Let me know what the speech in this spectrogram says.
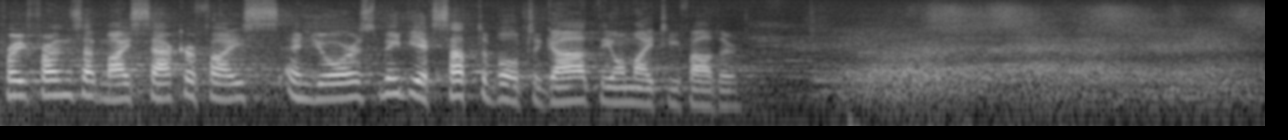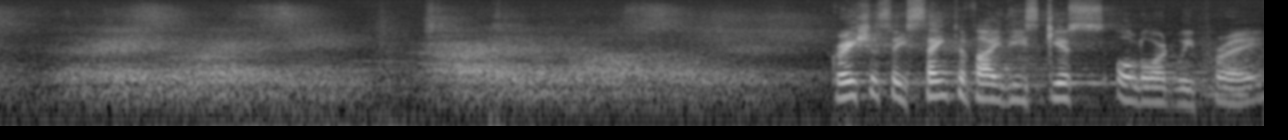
Pray, friends, that my sacrifice and yours may be acceptable to God, the Almighty Father. Graciously sanctify these gifts, O Lord, we pray.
